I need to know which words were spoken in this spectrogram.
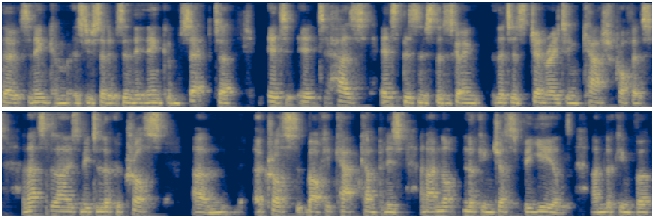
though it's an income, as you said, it's in the income sector it it has its business that is going that is generating cash profits, and that allows me to look across um, across market cap companies, and I'm not looking just for yield. I'm looking for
